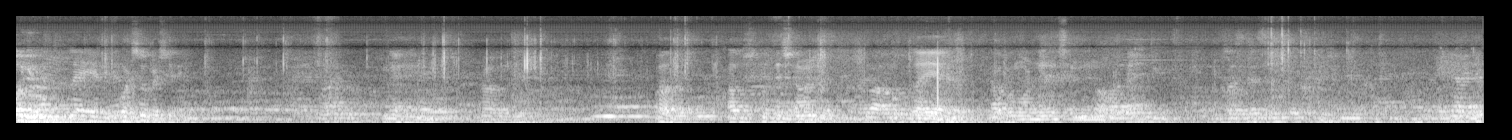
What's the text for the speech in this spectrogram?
Oh, you, oh, you play before Super City? Yeah, yeah, probably. Well, I'll just put this on. We'll play a couple more minutes and then. Yeah,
